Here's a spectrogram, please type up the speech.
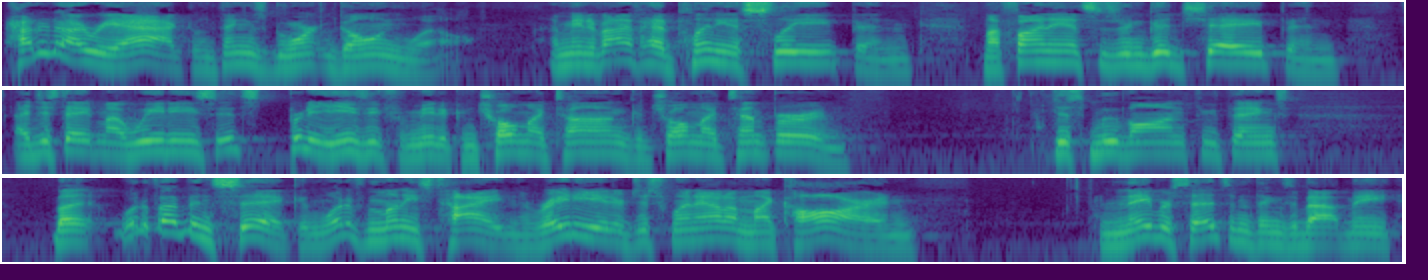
how did I react when things weren't going well? I mean, if I've had plenty of sleep and my finances are in good shape and I just ate my Wheaties, it's pretty easy for me to control my tongue, control my temper, and just move on through things. But what if I've been sick and what if money's tight and the radiator just went out on my car and the neighbor said some things about me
